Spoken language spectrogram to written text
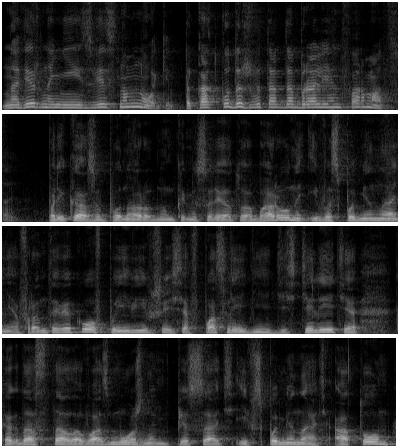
наверное, неизвестна многим. Так откуда же вы тогда брали информацию? приказы по Народному комиссариату обороны и воспоминания фронтовиков, появившиеся в последние десятилетия, когда стало возможным писать и вспоминать о том,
